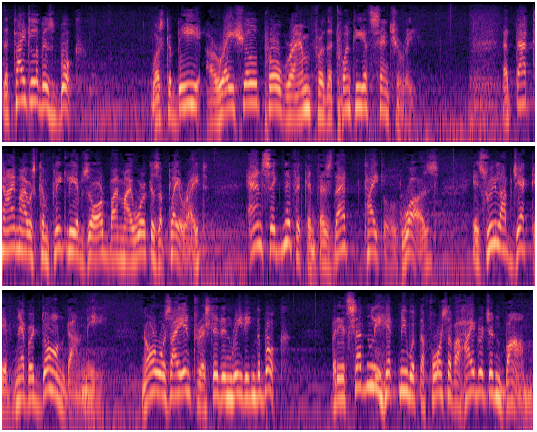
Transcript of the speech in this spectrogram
The title of his book was to be a racial program for the 20th century. At that time, I was completely absorbed by my work as a playwright, and significant as that title was, its real objective never dawned on me nor was I interested in reading the book. But it suddenly hit me with the force of a hydrogen bomb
